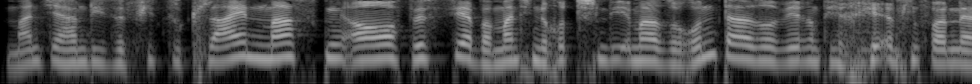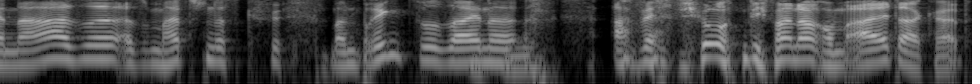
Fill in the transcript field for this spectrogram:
Manche haben diese viel zu kleinen Masken auf, wisst ihr, bei manchen rutschen die immer so runter, so während die reden von der Nase. Also man hat schon das Gefühl, man bringt so seine mhm. Aversion, die man auch im Alltag hat,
